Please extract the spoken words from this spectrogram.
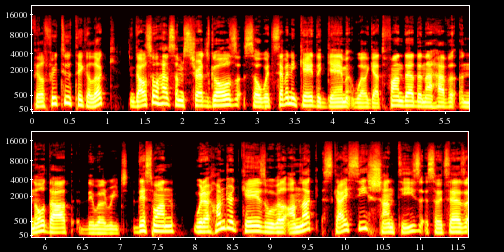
feel free to take a look. They also have some stretch goals, so with 70k the game will get funded and I have no doubt they will reach this one. With 100ks we will unlock Sky Sea Shanties, so it says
